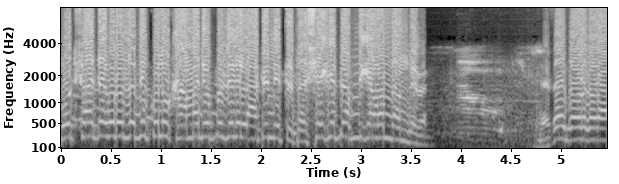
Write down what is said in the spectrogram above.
মোট ছয়টা করে যদি কোনো খামারি উপযোগী লাঠি নিতে চায়, সেক্ষেত্রে আপনি কেমন দাম দেবেন? এটা গড়গড়া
